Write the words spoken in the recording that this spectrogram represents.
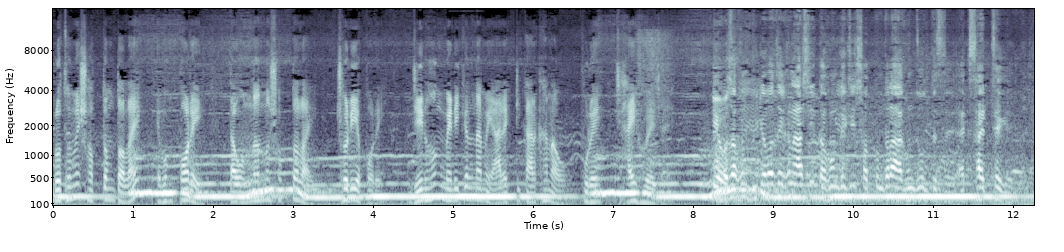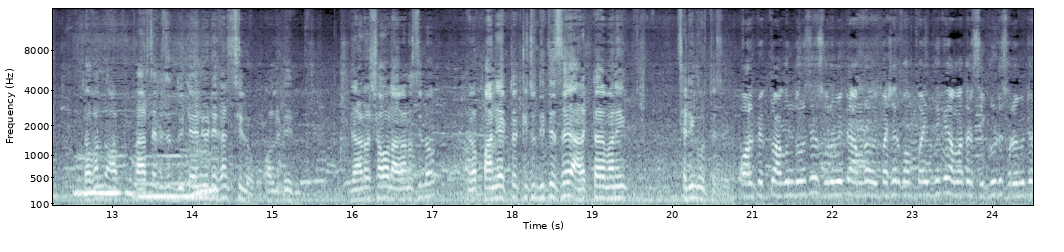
প্রথমে সপ্তম তলায় এবং পরে তা অন্যান্য সব তলায় ছড়িয়ে পড়ে। জিনহং মেডিকেল নামে আরেকটি কারখানাও পুরে ছাই হয়ে যায়। যখন দুইটা বাজে এখানে আসি, তখন দেখি সপ্তম তলা আগুন জ্বলতেছে এক সাইড থেকে। তখন সার্ভিসের দুইটা ইউনিট এখানে ছিল অলরেডি জেনারেটর সহ লাগানো ছিল এবার পানি একটা কিছু দিতেছে আরেকটা মানে সেটিং করতেছে। অল্প একটু আগুন ধরেছে শ্রমিকরা আমরা ওই পাশের কোম্পানি থেকে আমাদের সিকিউরিটি শ্রমিকরা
